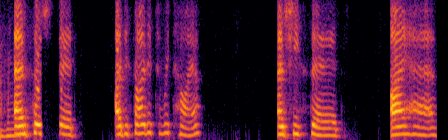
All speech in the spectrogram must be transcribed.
mm-hmm. and so she said, I decided to retire, and she said, I have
